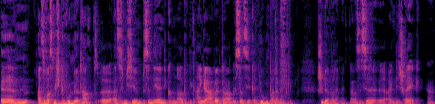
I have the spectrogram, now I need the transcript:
ähm, also was mich gewundert hat, äh, als ich mich hier ein bisschen näher in die Kommunalpolitik eingearbeitet habe, ist, dass es hier kein Jugendparlament gibt. Schülerparlament. Na, das ist ja äh, eigentlich schräg. Ja.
